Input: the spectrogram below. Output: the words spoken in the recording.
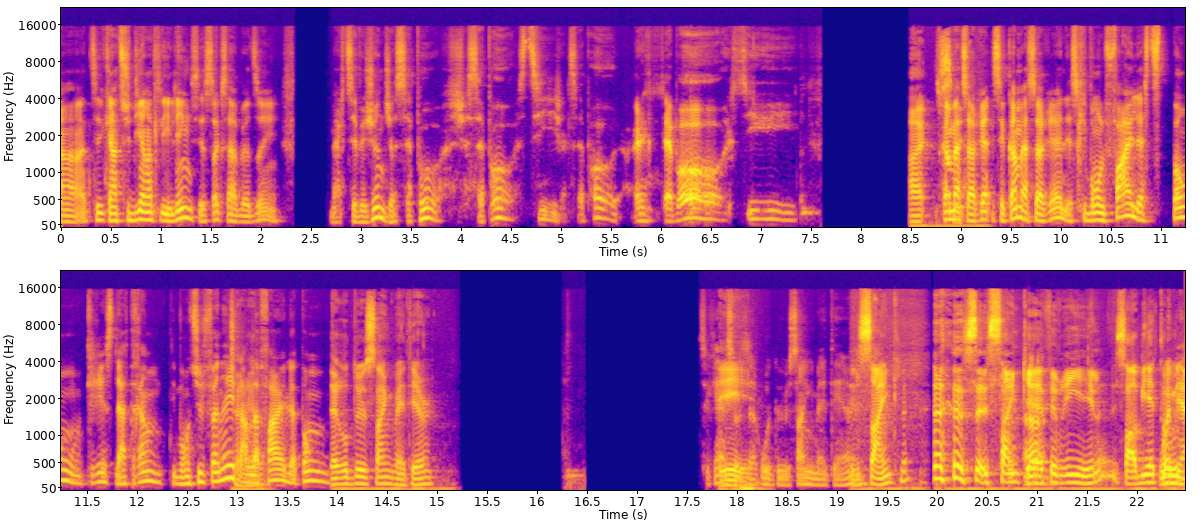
en- quand tu lis entre les lignes, c'est ça que ça veut dire. Mais Activision, je sais pas, je sais pas, si, je sais pas, je sais pas, si. ouais, C'est comme à Sorel. Est-ce qu'ils vont le faire, le petit pont, Chris, la 30? Ils vont-tu le finir par le faire, le pont? 02521. C'est quand Et- ça, 02521? C'est le 5, là. c'est le 5 Ah. euh, février, là. Il sort bientôt. Oui, mais,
